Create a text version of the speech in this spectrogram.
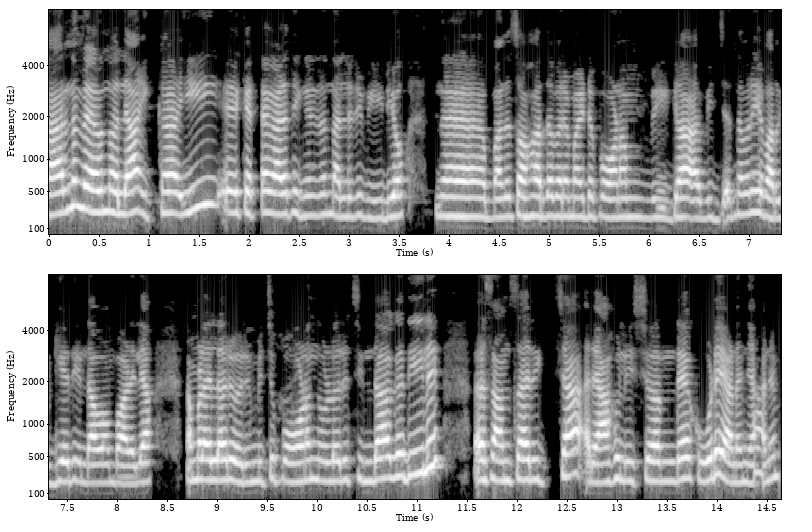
കാരണം വേറൊന്നുമല്ല ഇക്ക ഈ കെട്ട കാലത്ത് ഇങ്ങനെയൊരു നല്ലൊരു വീഡിയോ മതസൗഹാർദ്ദപരമായിട്ട് പോകണം വിക വിജ എന്താ പറയുക വർഗീയത ഉണ്ടാവാൻ പാടില്ല. നമ്മളെല്ലാവരും ഒരുമിച്ച് പോകണം എന്നുള്ളൊരു ചിന്താഗതിയിൽ സംസാരിച്ച രാഹുൽ ഈശ്വറിന്റെ കൂടെയാണ് ഞാനും.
